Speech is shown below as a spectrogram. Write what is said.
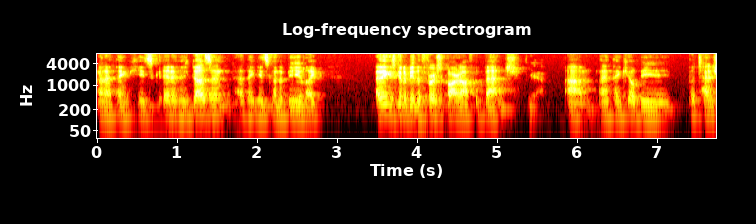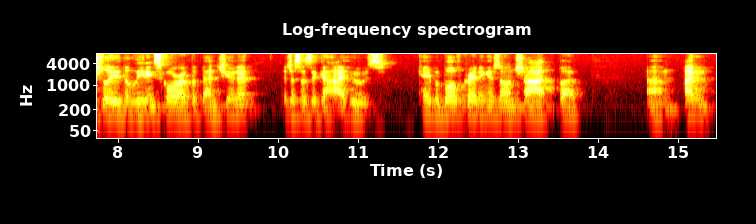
And i think he's and if he doesn't i think he's going to be like i think he's going to be the first guard off the bench. Yeah. Um, I think he'll be potentially the leading scorer of the bench unit, just as a guy who's capable of creating his own shot. But um, I'm,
